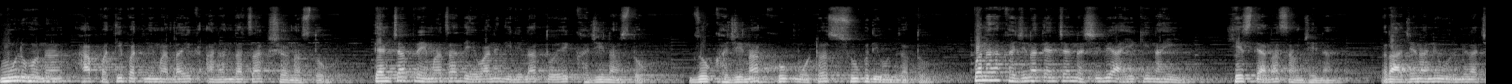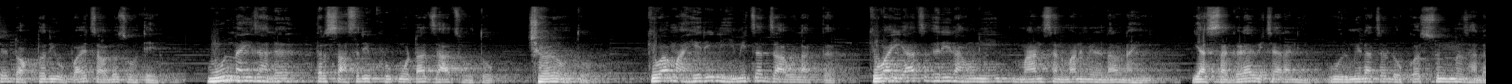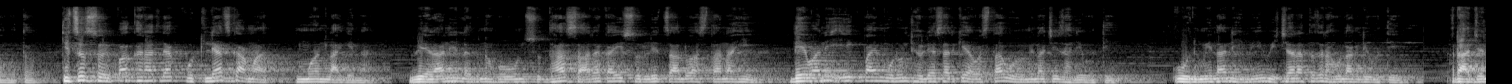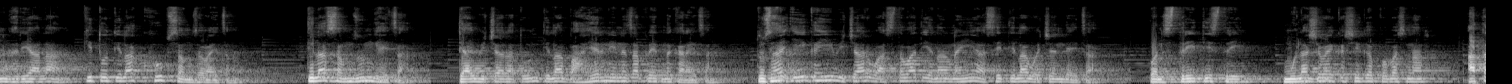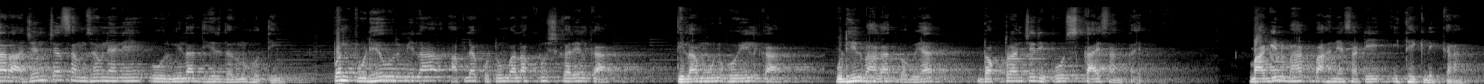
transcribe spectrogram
मूल होणं हा पती पत्नीमधला एक आनंदाचा क्षण असतो. त्यांच्या प्रेमाचा देवाने दिलेला तो एक खजिना असतो. जो खजिना खूप मोठं सुख देऊन जातो. पण हा खजिना त्यांच्या नशिबी आहे की नाही हेच त्यांना समजेना. राजन आणि उर्मिलाचे डॉक्टरी उपाय चालूच होते. मूल नाही झालं तर सासरी खूप मोठा जाच होतो छळ होतो. किंवा माहेरी नेहमीच जावं लागतं. किंवा याच घरी राहूनही मान सन्मान मिळणार नाही. या सगळ्या विचारांनी उर्मिलाचं डोकं सुन्न झालं होतं. तिचं स्वयंपाकघरातल्या कुठल्याच कामात मन लागेना. वेळाने लग्न होऊन सुद्धा सारं काही सुरळीत चालू असतानाही देवाने एक पाय मोडून ठेवल्यासारखी अवस्था उर्मिलाची झाली होती. उर्मिला नेहमी विचारातच राहू लागली होती. राजन घरी आला की तो तिला खूप समजवायचा. तिला समजून घ्यायचा. त्या विचारातून तिला बाहेर नेण्याचा प्रयत्न करायचा. तुझा एकही विचार वास्तवात येणार नाही असे तिला वचन द्यायचा. पण स्त्री ती स्त्री. मुलाशिवाय कशी गप्प बसणार? आता राजनच्या समजवण्याने उर्मिला धीर धरून होती. पण पुढे उर्मिला आपल्या कुटुंबाला खुश करेल का? तिला मूल होईल का? पुढील भागात बघूयात. डॉक्टरांचे रिपोर्ट्स काय सांगतायत? मागील भाग पाहण्यासाठी इथे क्लिक करा.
